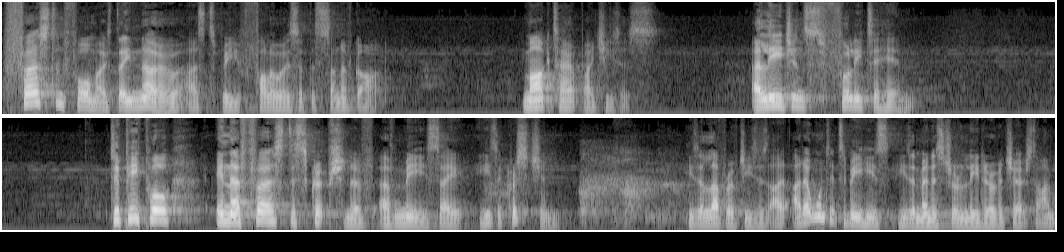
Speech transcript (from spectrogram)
First and foremost, they know us to be followers of the Son of God, marked out by Jesus, allegiance fully to Him. Do people, in their first description of, of me, say, He's a Christian? He's a lover of Jesus. I, I don't want it to be he's, he's a minister and leader of a church. So I'm,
